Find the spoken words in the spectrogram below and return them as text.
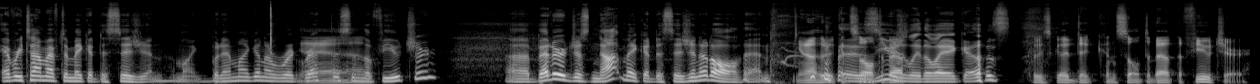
every time I have to make a decision. I'm like, but am I going to regret this in the future? Uh better just not make a decision at all then. you know who to is consult about usually the way it goes. who's good to consult about the future?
